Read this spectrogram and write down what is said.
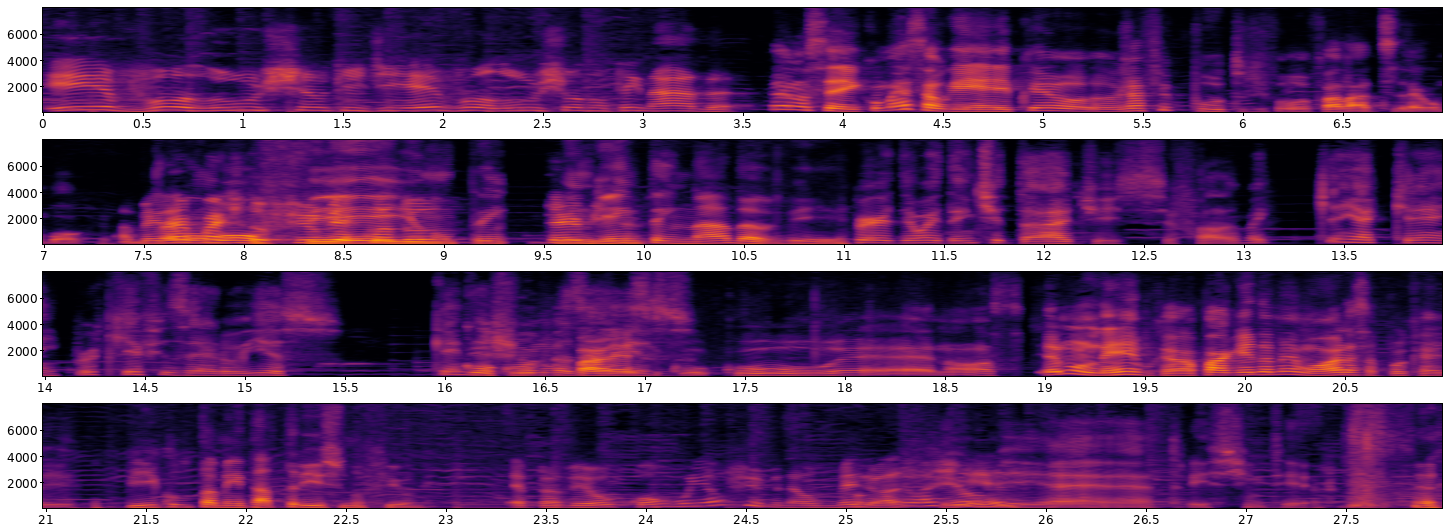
Evolution, que de Evolution não tem nada. Eu não sei, começa alguém aí, porque eu, eu já fico puto de falar desse Dragon Ball. A melhor Dragon parte Ball do filme feio, é quando não tem, termina. ninguém tem nada a ver. Perdeu a identidade. Você fala, mas quem é quem? Por que fizeram isso? Quem Goku não parece isso? Goku, é, nossa. Eu não lembro, cara, eu apaguei da memória essa porcaria. O Piccolo também tá triste no filme. é pra ver o quão ruim é o filme, né? O melhor o eu achei filme ele. é, é triste inteiro.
